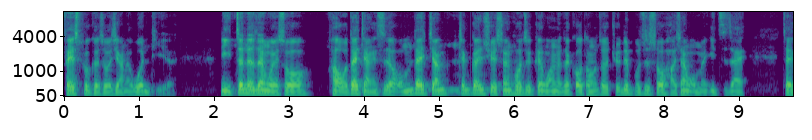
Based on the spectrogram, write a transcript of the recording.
Facebook 所讲的问题了。你真的认为说，好，我再讲一次哦，我们在讲讲跟学生或者跟网友在沟通的时候，绝对不是说好像我们一直在在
